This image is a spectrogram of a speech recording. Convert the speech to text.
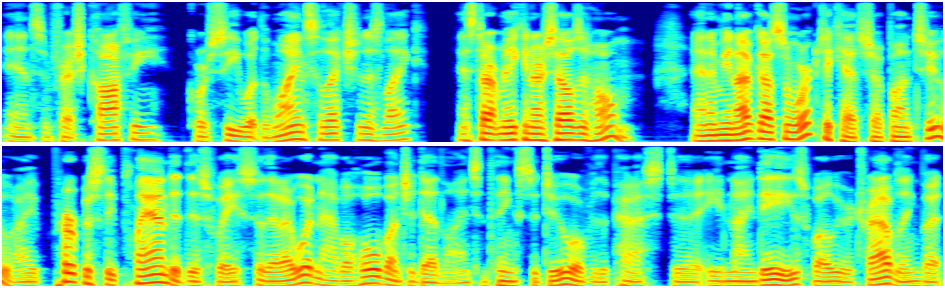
and some fresh coffee. Of course, see what the wine selection is like, and start making ourselves at home. And I mean, I've got some work to catch up on too. I purposely planned it this way so that I wouldn't have a whole bunch of deadlines and things to do over the past uh, eight, nine days while we were traveling, but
